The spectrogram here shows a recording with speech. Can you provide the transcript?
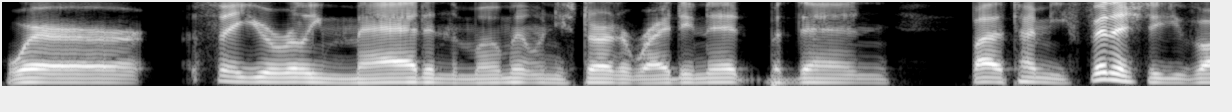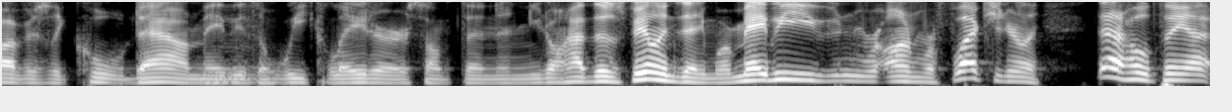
where, say, you were really mad in the moment when you started writing it, but then by the time you finished it, you've obviously cooled down. Maybe it's a mm-hmm. week later or something, and you don't have those feelings anymore. Maybe even on reflection, you're like, that whole thing, I,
